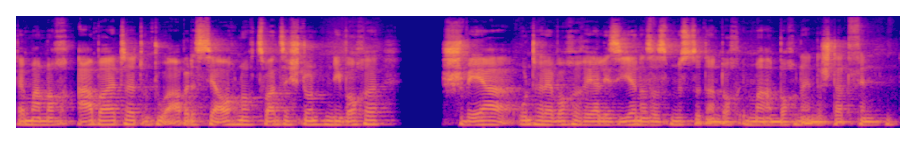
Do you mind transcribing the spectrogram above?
wenn man noch arbeitet und du arbeitest ja auch noch 20 Stunden die Woche, schwer unter der Woche realisieren. Also es müsste dann doch immer am Wochenende stattfinden.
